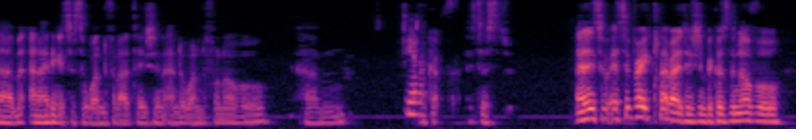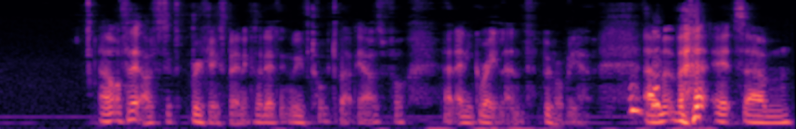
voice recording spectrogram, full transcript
Um, and I think it's just a wonderful adaptation and a wonderful novel. Um, Yeah. it's just, and it's it's a very clever adaptation because the novel. Uh, for the- I'll just briefly explain it because I don't think we've talked about the hours before at any great length. We probably have, um, but it um,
